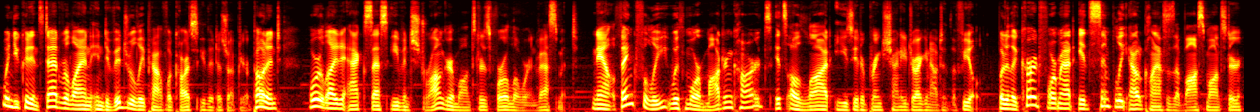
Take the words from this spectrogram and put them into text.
When you could instead rely on individually powerful cards to either disrupt your opponent, or allow you to access even stronger monsters for a lower investment. Now, thankfully, with more modern cards, it's a lot easier to bring Shiny Dragon out to the field. But in the current format, it simply outclasses a boss monster,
